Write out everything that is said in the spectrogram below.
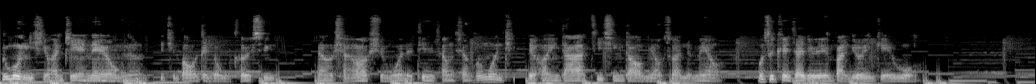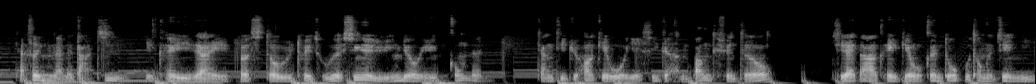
如果你喜欢今天内容呢，也请帮我点个五颗星。那有想要询问的电商相关问题，也欢迎大家寄信到描述栏的 mail，或是可以在留言板留言给我。假设你懒得打字，也可以在 Firstory 推出的新的语音留言功能，讲几句话给我，也是一个很棒的选择哦。期待大家可以给我更多不同的建议。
